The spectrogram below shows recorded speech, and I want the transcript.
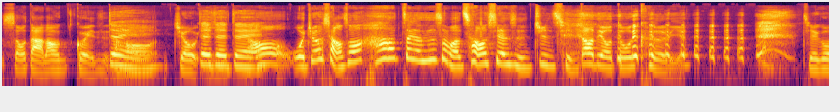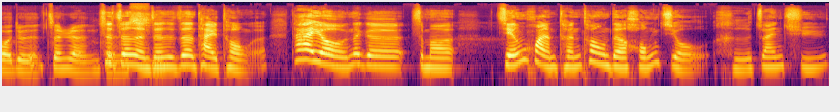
手打到柜子，然后就医，对对对，然后我就想说，哈，这个是什么超现实剧情？到底有多可怜？结果就是真人，是真人真是真的太痛了。他还有那个什么减缓疼痛的红酒盒专区，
